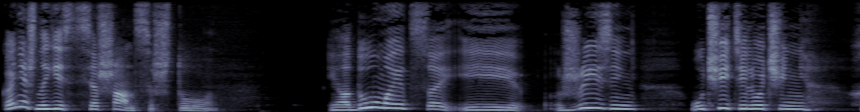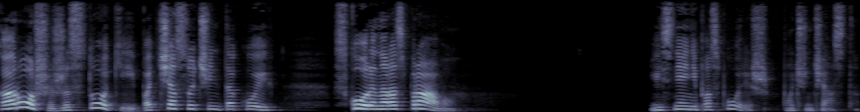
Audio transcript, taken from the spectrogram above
Конечно, есть все шансы, что и одумается, и жизнь учитель очень хороший, жестокий, подчас очень такой скорый на расправу. И с ней не поспоришь очень часто.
